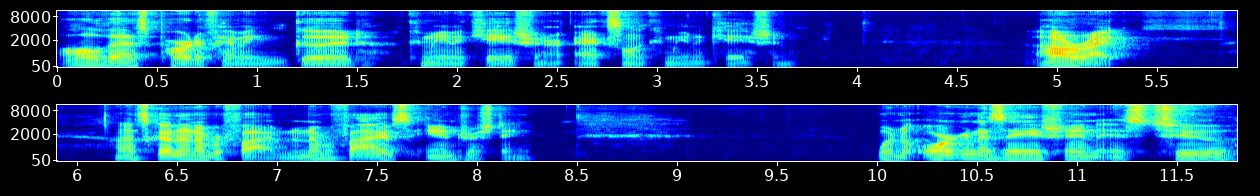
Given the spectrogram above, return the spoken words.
all of that's part of having good communication or excellent communication. All right, let's go to number five. Now, number five is interesting. When an organization is too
